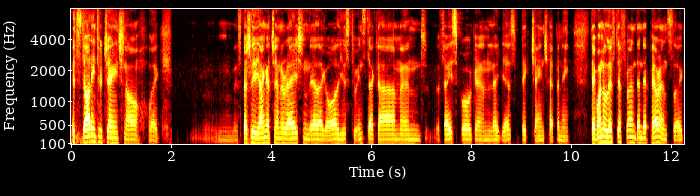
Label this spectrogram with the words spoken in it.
It's starting to change now. Like mm, especially the younger generation, they're like all used to Instagram and Facebook, and like there's big change happening. They want to live different than their parents. Like,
